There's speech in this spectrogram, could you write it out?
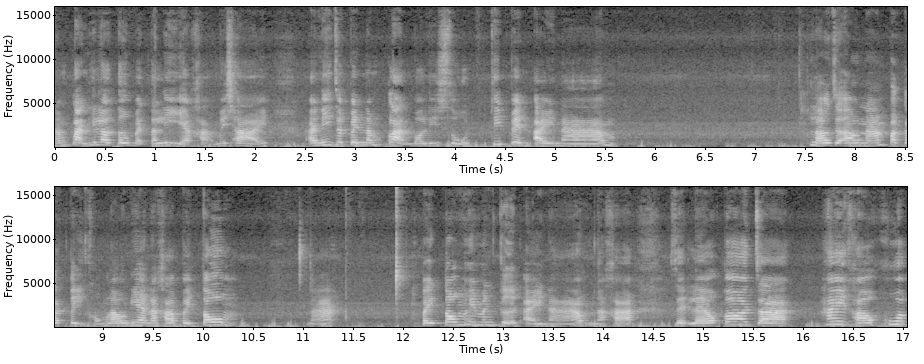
น้ำกลั่นที่เราเติมแบตเตอรี่อะค่ะ ไม่ใช่ อันนี้จะเป็นน้ำกลั่นบริสุทธิ์ที่เป็นไอน้ำ เราจะเอาน้ำปกติของเราเนี่ยนะคะ ไปต้มนะ ไปต้มให้มันเกิดไอน้ำนะคะ เสร็จแล้วก็จะให้เขาควบ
